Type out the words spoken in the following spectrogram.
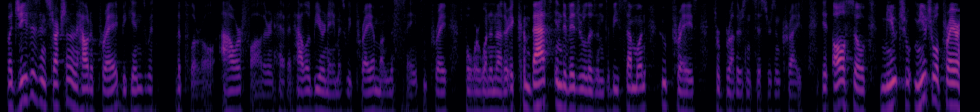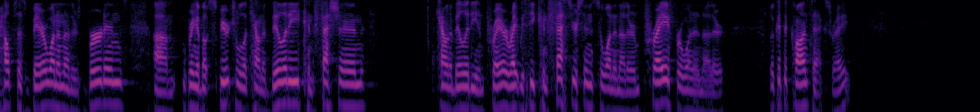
But Jesus' instruction on how to pray begins with the plural, our Father in heaven. Hallowed be your name as we pray among the saints and pray for one another. It combats individualism to be someone who prays for brothers and sisters in Christ. It also, mutual, mutual prayer helps us bear one another's burdens, um, bring about spiritual accountability, confession, accountability in prayer, right? We see confess your sins to one another and pray for one another. Look at the context, right?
